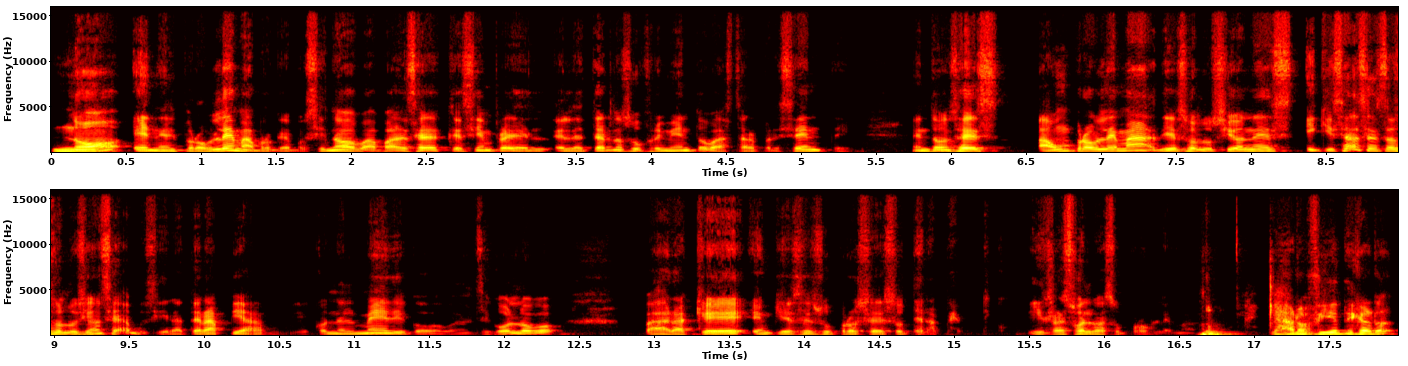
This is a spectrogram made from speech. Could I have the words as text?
no en el problema, porque pues, si no va a parecer que siempre el, el eterno sufrimiento va a estar presente. Entonces, a un problema, 10 soluciones, y quizás esta solución sea pues, ir a terapia con el médico, con el psicólogo, para que empiece su proceso terapéutico y resuelva su problema. Claro, fíjate, Gerardo,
